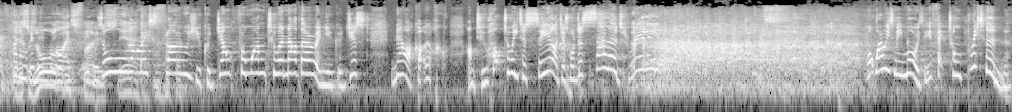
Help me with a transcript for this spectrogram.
I this was all what- ice floes, It was all yeah. ice flows. You could jump from one to another, and you could just. Now I can't. I'm too hot to eat a seal. I just want a salad. Really. What worries me more is the effect on Britain.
